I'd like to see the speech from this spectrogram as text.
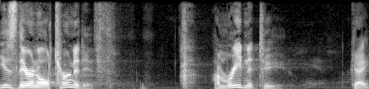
Is there an alternative? I'm reading it to you, okay?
